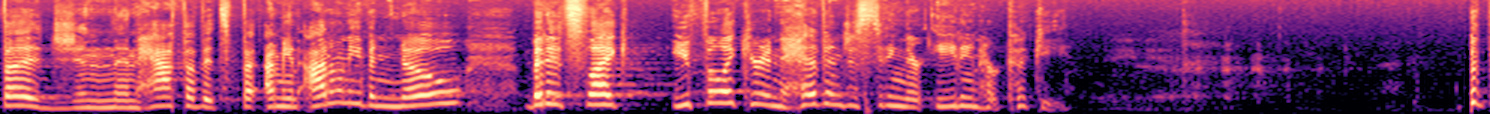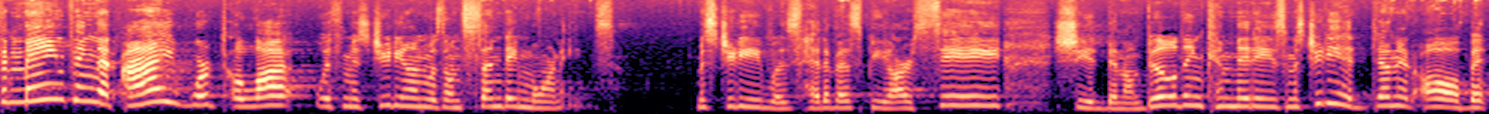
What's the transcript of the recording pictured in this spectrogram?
fudge and then half of it's, fu- I mean, I don't even know, but it's like you feel like you're in heaven just sitting there eating her cookie. But the main thing that I worked a lot with Miss Judy on was on Sunday mornings. Miss Judy was head of SPRC. She had been on building committees. Miss Judy had done it all. But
